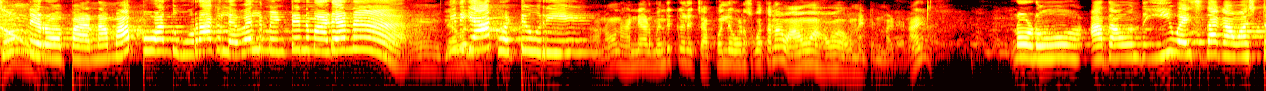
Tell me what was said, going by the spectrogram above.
ಸುಮ್ನಿರೋಪ ನಮ್ಮ ಅಪ್ಪ ಒಂದು ಊರಾಗ ಲೆವೆಲ್ ಮೇಂಟೈನ್ ಮಾಡ್ಯಾನ. ನಿನಗೆ ಯಾಕೆ ಹೊಟ್ಟೆ ಉರಿ? ಅವನು ಹನ್ನೆರಡು ಮಂದಿ ಕಲಿ ಚಪ್ಪಲಿ ಓಡಿಸ್ಕೊತಾನ ಅವ ಅವ ಮೇಂಟೈನ್ ಮಾಡ್ಯಾನ. ನೋಡು ಅದ ಒಂದು ಈ ವಯಸ್ಸದಾಗ ಅವ ಅಷ್ಟ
